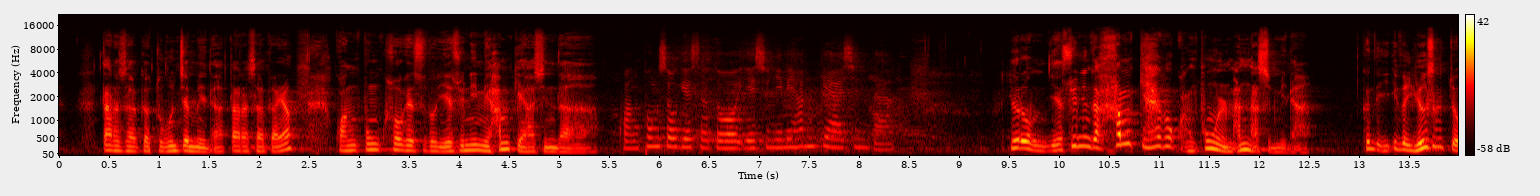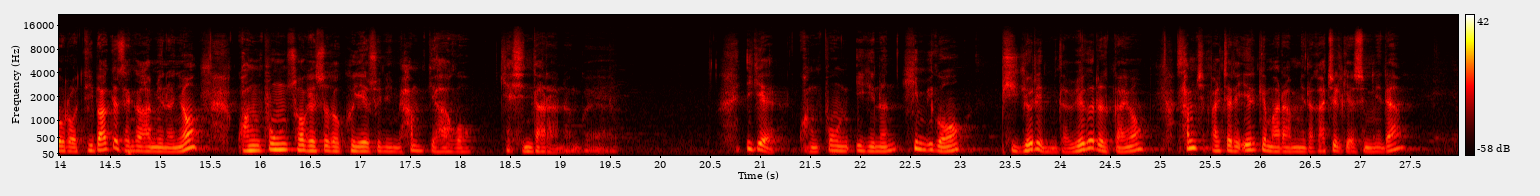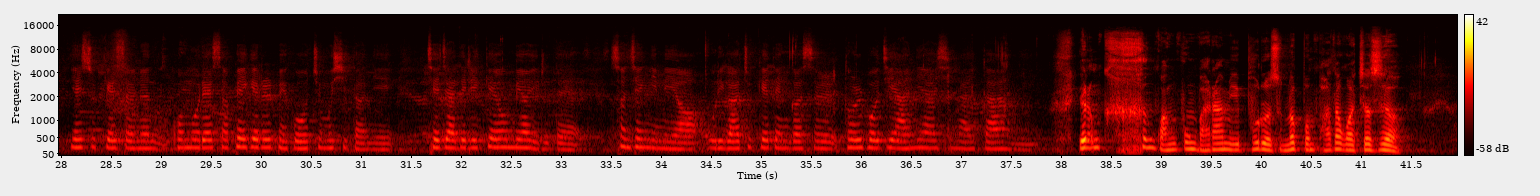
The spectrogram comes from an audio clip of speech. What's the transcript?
따라서 할까 두 번째입니다. 따라서 할까요? 광풍 속에서도 예수님이 함께 하신다. 광풍 속에서도 예수님이 함께 하신다 여러분 예수님과 함께 해도 광풍을 만났습니다. 근데 이걸 역설적으로 뒤바뀌어 생각하면은요. 광풍 속에서도 그 예수님이 함께 하고 계신다라는 거예요. 이게 광풍 이기는 힘이고 비결입니다. 왜 그럴까요? 38절에 이렇게 말합니다. 같이 읽겠습니다. 예수께서는 고물에서 베개를 베고 주무시더니 제자들이 깨우며 이르되 선생님이여 우리가 죽게 된 것을 돌보지 아니하시나이까 하니 여러분 큰 광풍 바람이 불어서 높은 파도가 쳐서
